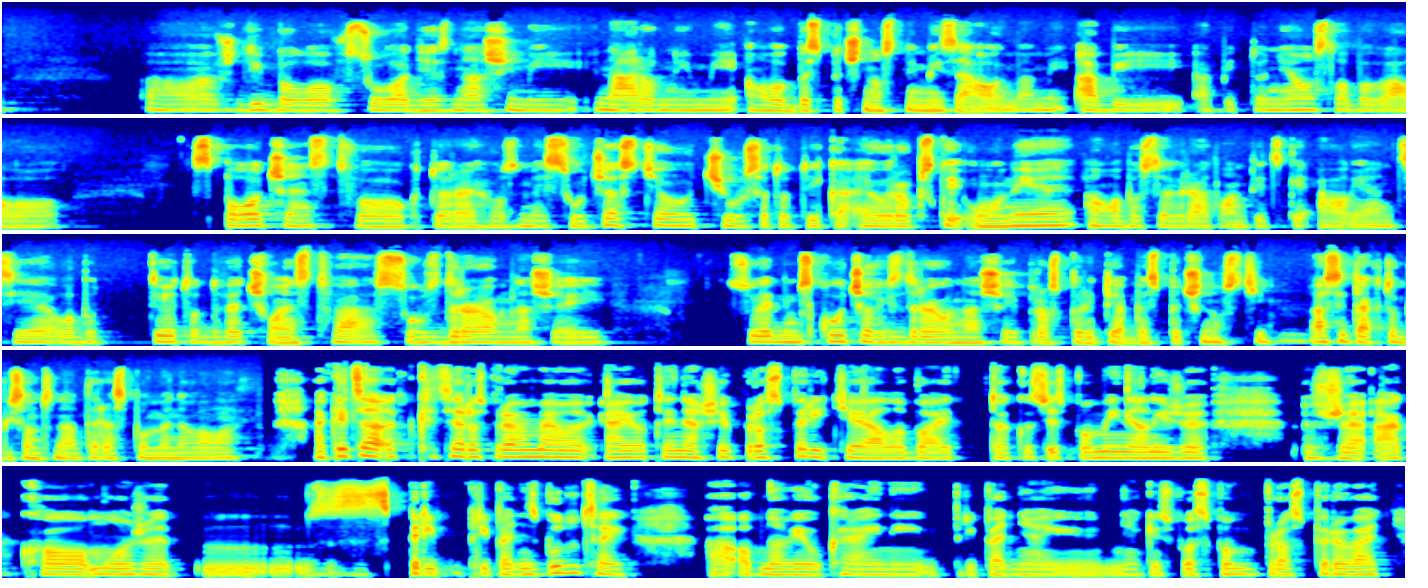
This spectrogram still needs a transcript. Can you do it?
vždy bolo v súlade s našimi národnými alebo bezpečnostnými záujmami, aby, aby to neoslabovalo spoločenstvo, ktorého sme súčasťou, či už sa to týka Európskej únie alebo Severoatlantickej aliancie, lebo tieto dve členstva sú zdrojom našej sú jedným z kľúčových zdrojov našej prosperity a bezpečnosti. Mhm. Asi takto by som to na teraz pomenovala. A keď sa, keď sa rozprávame aj o tej našej prosperite, alebo aj to, ako ste spomínali, že, že ako môže mm, z, prí, prípadne z budúcej obnovy Ukrajiny, prípadne aj nejakým spôsobom prosperovať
